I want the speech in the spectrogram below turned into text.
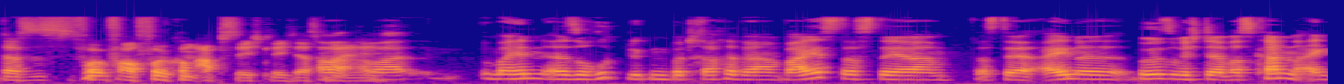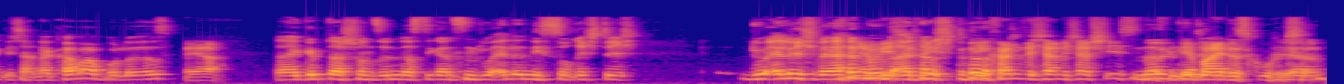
das ist voll, auch vollkommen absichtlich, das Aber, aber immerhin, äh, so rückblickend betrachtet, wenn man weiß, dass der, dass der eine Bösewicht, der was kann, eigentlich ein Undercover-Bulle ist, ja. dann ergibt das schon Sinn, dass die ganzen Duelle nicht so richtig duellig werden ja und wie, einer wie, die stirbt. können sich ja nicht erschießen. Ne, Das sind ja ja beides gut. Ja.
